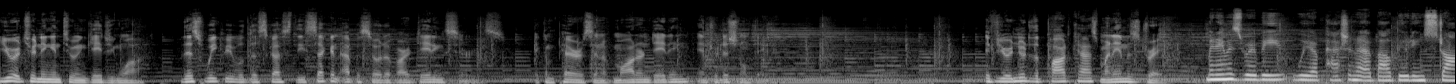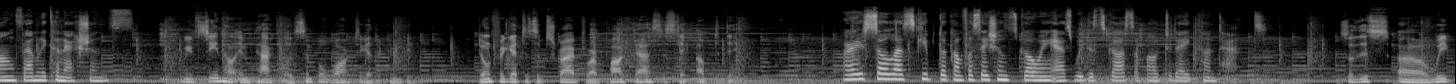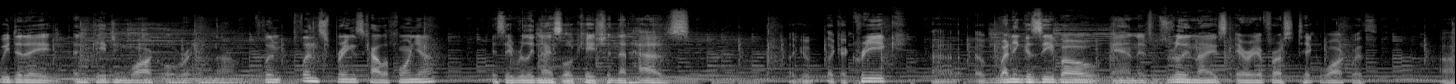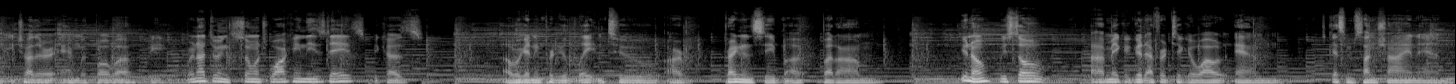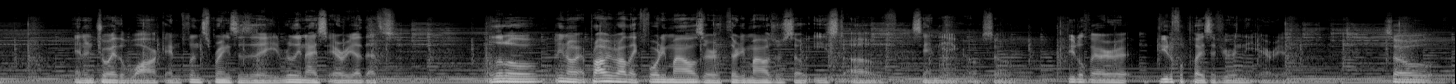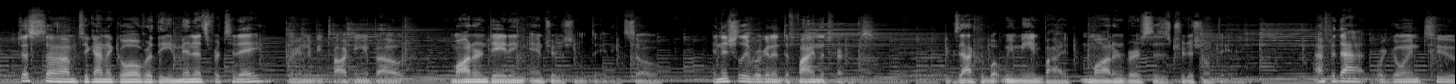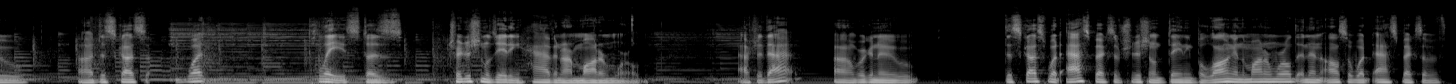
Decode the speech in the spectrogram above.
You are tuning into Engaging Walk. This week we will discuss the second episode of our dating series, a comparison of modern dating and traditional dating. If you are new to the podcast, my name is Drake. My name is Rubie. We are passionate about building strong family connections. We've seen how impactful a simple walk together can be. Don't forget to subscribe to our podcast to stay up to date. All right, so let's keep the conversations going as we discuss about today's content. So this uh, week we did a engaging walk over in um, Flinn, Flinn Springs, California. It's a really nice location that has like a like a creek, uh, a wedding gazebo, and it was a really nice area for us to take a walk with uh, each other and with Boba. We we're not doing so much walking these days because uh, we're getting pretty late into our pregnancy, but but um, you know, we still uh, make a good effort to go out and get some sunshine and and enjoy the walk. And Flinn Springs is a really nice area that's a little, you know, probably about like 40 miles or 30 miles or so east of San Diego. So beautiful area, beautiful place if you're in the area. So just um, to kind of go over the minutes for today, we're going to be talking about modern dating and traditional dating. So initially, we're going to define the terms exactly what we mean by modern versus traditional dating. After that, we're going to uh, discuss what place does traditional dating have in our modern world. After that, uh, we're going to discuss what aspects of traditional dating belong in the modern world, and then also what aspects of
